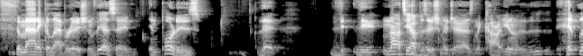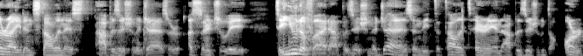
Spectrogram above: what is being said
thematic elaboration of the essay, in part is that the, the Nazi opposition to jazz and the you know Hitlerite and Stalinist opposition to jazz are essentially to unified opposition to jazz, and the totalitarian opposition to art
